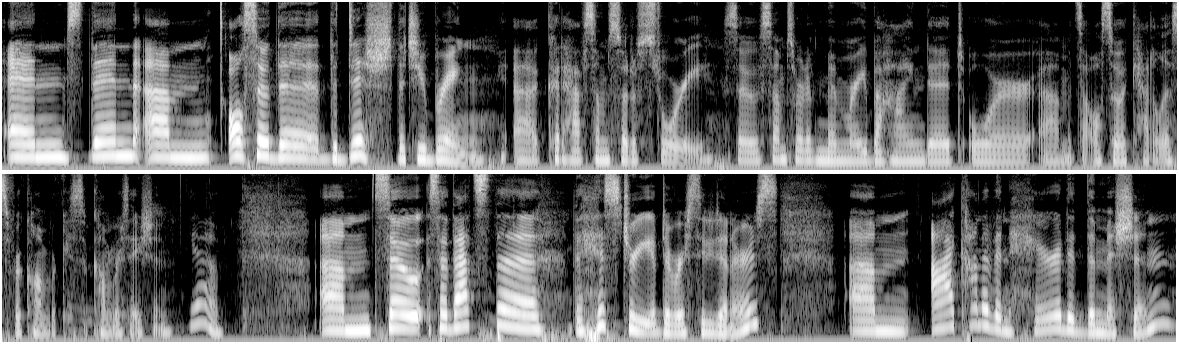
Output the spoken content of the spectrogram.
And then um, also the, the dish that you bring uh, could have some sort of story, so some sort of memory behind it, or um, it's also a catalyst for conver- conversation. Yeah. Um, so so that's the the history of diversity dinners. Um, I kind of inherited the mission.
